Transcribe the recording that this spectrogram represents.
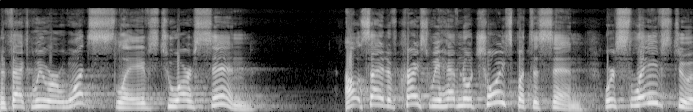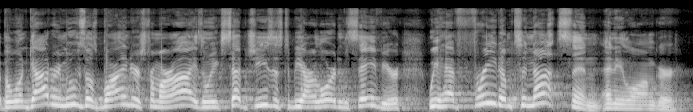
In fact, we were once slaves to our sin. Outside of Christ, we have no choice but to sin. We're slaves to it. But when God removes those blinders from our eyes and we accept Jesus to be our Lord and Savior, we have freedom to not sin any longer.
